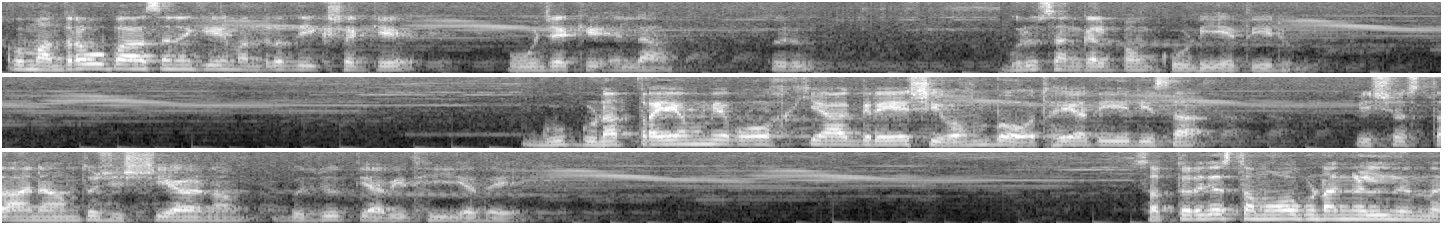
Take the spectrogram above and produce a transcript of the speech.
അപ്പോൾ മന്ത്ര ഉപാസനയ്ക്ക് മന്ത്രദീക്ഷയ്ക്ക് പൂജയ്ക്ക് എല്ലാം ഒരു ഗുരുസങ്കല്പം കൂടിയേ തീരും. ഗുണത്രയം വ്യപോഹ്യാഗ്രേ ശിവം ബോധയതീതി സ വിശ്വസ്ഥാനാം തു ശിഷ്യാണാം ഗുരുത്യവിധീയതേ സത്വരജസ്തമോ ഗുണങ്ങളിൽ നിന്ന്.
